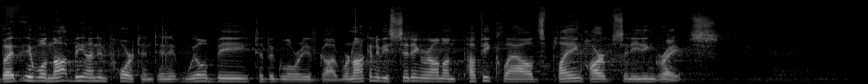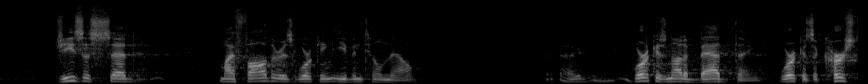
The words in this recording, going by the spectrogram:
but it will not be unimportant, and it will be to the glory of God. We're not going to be sitting around on puffy clouds, playing harps, and eating grapes. Jesus said, My Father is working even till now. Uh, work is not a bad thing. Work is a cursed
